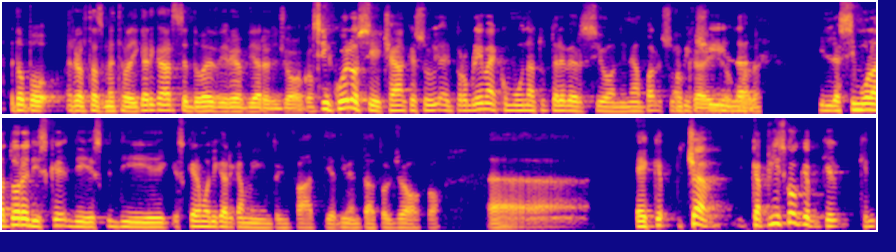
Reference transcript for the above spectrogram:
e dopo in realtà smetteva di caricarsi e dovevi riavviare il gioco. Sì, quello sì, c'è anche su, il problema è comune a tutte le versioni, ne parlo su Ok, PC il, il simulatore di, sch- di- di schermo di caricamento, infatti, è diventato il gioco. Eh, e che, cioè, capisco che, che- che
